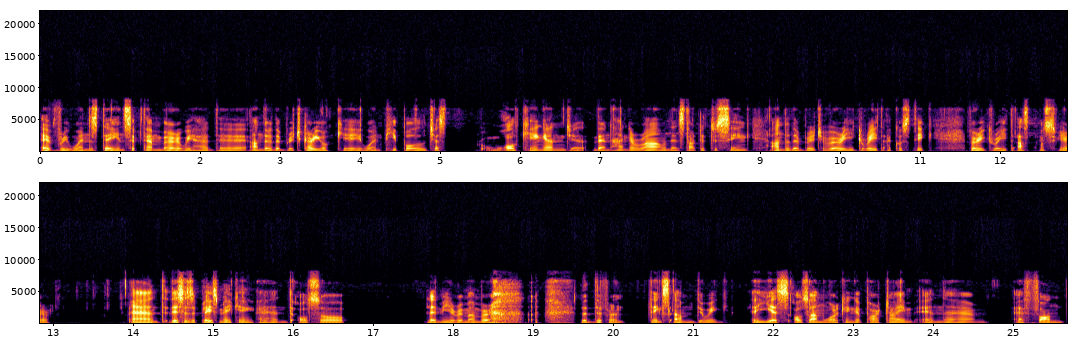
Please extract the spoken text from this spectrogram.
Every Wednesday in September, we had the under the bridge karaoke when people just walking and then hang around and started to sing under the bridge. Very great acoustic, very great atmosphere. And this is a placemaking. And also, let me remember the different things I'm doing. Uh, yes, also I'm working a part-time in um, a fund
